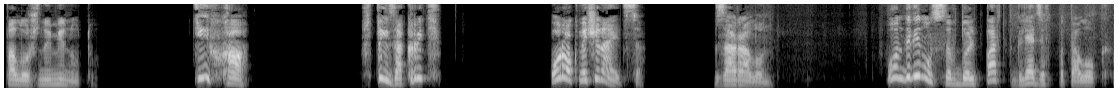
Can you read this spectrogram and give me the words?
положенную минуту. — Тихо! Шты закрыть! Урок начинается! — заорал он. Он двинулся вдоль парт, глядя в потолок.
